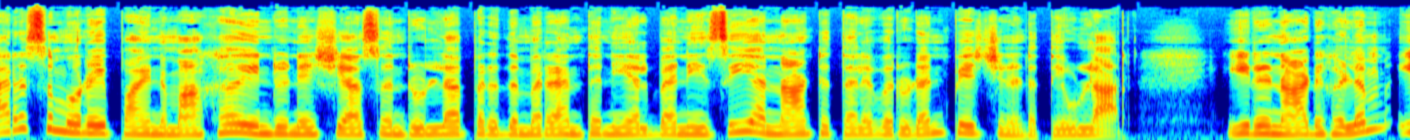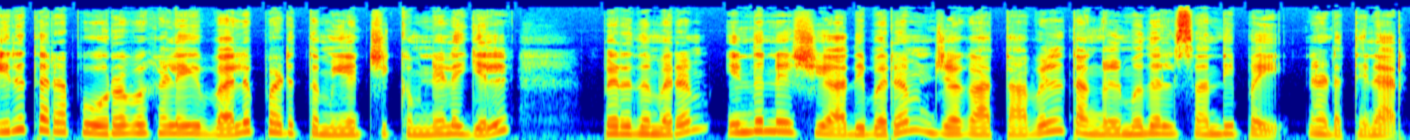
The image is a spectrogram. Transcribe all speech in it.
அரசு முறை பயணமாக இந்தோனேஷியா சென்றுள்ள பிரதமர் அந்தனி அல்பனீசி அந்நாட்டு தலைவருடன் பேச்சு நடத்தியுள்ளார். இரு நாடுகளும் இருதரப்பு உறவுகளை வலுப்படுத்த முயற்சிக்கும் நிலையில் பிரதமரும் இந்தோனேஷிய அதிபரும் ஜகாத்தாவில் தங்கள் முதல் சந்திப்பை நடத்தினர்.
